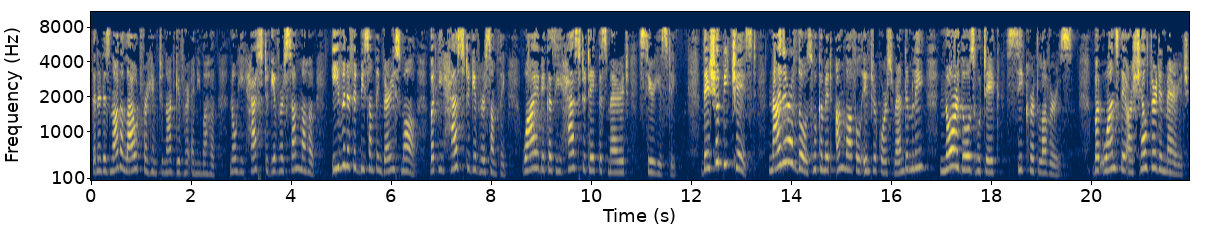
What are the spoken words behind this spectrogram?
then it is not allowed for him to not give her any mahar. No, he has to give her some mahar, even if it be something very small. But he has to give her something. Why? Because he has to take this marriage seriously. They should be chaste, neither of those who commit unlawful intercourse randomly, nor those who take secret lovers. But once they are sheltered in marriage,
